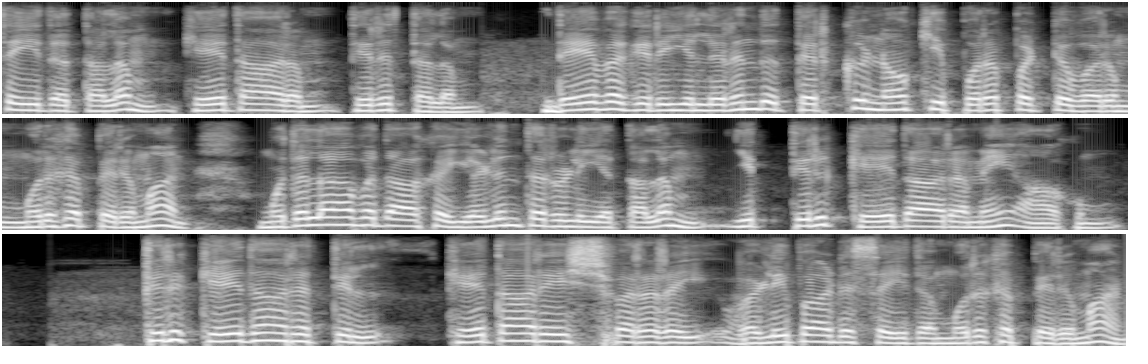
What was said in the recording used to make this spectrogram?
செய்த தலம் கேதாரம் திருத்தலம். தேவகிரியிலிருந்து தெற்கு நோக்கி புறப்பட்டு வரும் முருகப்பெருமான் முதலாவதாக எழுந்தருளிய தலம் இத்திருக்கேதாரமே ஆகும். திருக்கேதாரத்தில் கேதாரேஸ்வரரை வழிபாடு செய்த முருகப்பெருமான்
